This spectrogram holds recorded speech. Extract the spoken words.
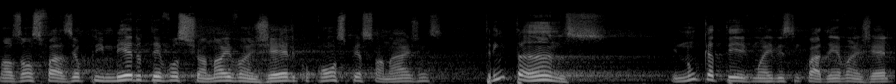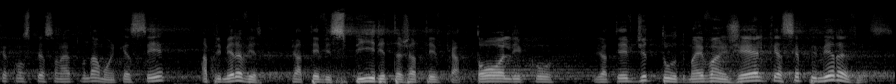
nós vamos fazer o primeiro devocional evangélico com os personagens, 30 anos, e nunca teve uma revista em quadrinho evangélica com os personagens do da Mônica, ia ser a primeira vez. Já teve espírita, já teve católico, já teve de tudo, mas evangélico ia ser a primeira vez.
